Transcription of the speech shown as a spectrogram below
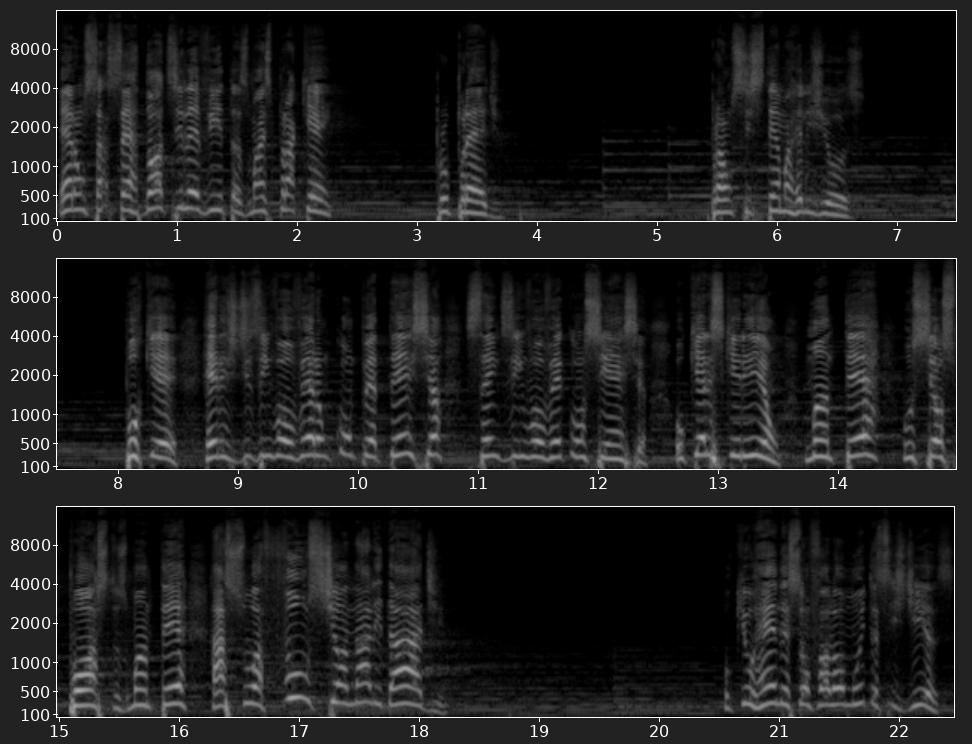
Eram sacerdotes e levitas, mas para quem? Para o prédio, para um sistema religioso. Porque eles desenvolveram competência sem desenvolver consciência. O que eles queriam? Manter os seus postos, manter a sua funcionalidade. O que o Henderson falou muito esses dias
